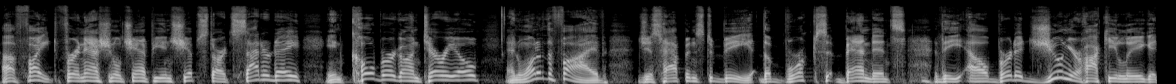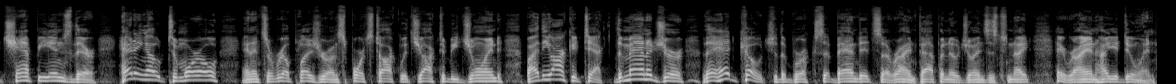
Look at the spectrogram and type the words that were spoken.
a fight for a national championship, starts Saturday in Cobourg, Ontario. And one of the five just happens to be the Brooks Bandits, the Alberta Junior Hockey League at champions. They're heading out tomorrow, and it's a real pleasure on Sports Talk with Jock to be joined by the architect, the manager, the head coach of the Brooks Bandits. Uh, Ryan Papaioannou joins us tonight. Hey, Ryan, how you doing?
